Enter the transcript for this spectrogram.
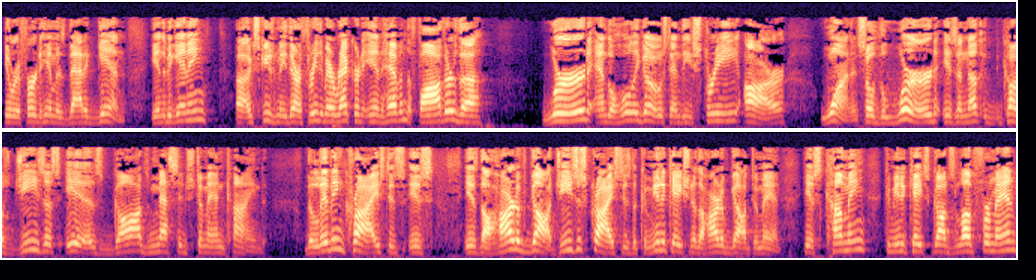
he'll refer to him as that again. In the beginning, uh, excuse me, there are three that bear record in heaven, the Father, the Word, and the Holy Ghost, and these three are one. And so the Word is another, because Jesus is God's message to mankind. The living Christ is, is, is the heart of God. Jesus Christ is the communication of the heart of God to man. His coming communicates God's love for man.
